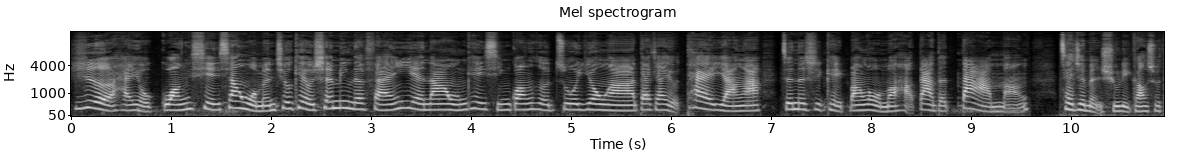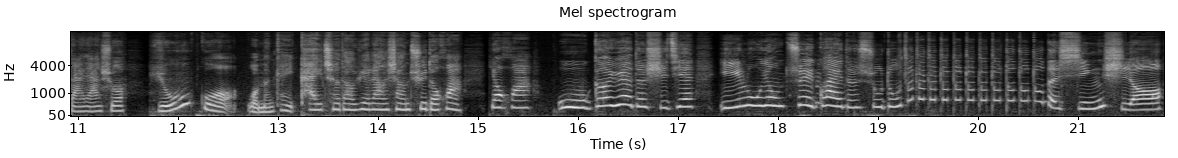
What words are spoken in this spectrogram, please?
热，还有光线，像我们就可以有生命的繁衍啊，我们可以行光合作用啊。大家有太阳啊，真的是可以帮了我们好大的大忙。在这本书里告诉大家说，如果我们可以开车到月亮上去的话，要花。五个月的时间，一路用最快的速度，嘟嘟嘟嘟嘟嘟嘟嘟嘟嘟的行驶哦，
